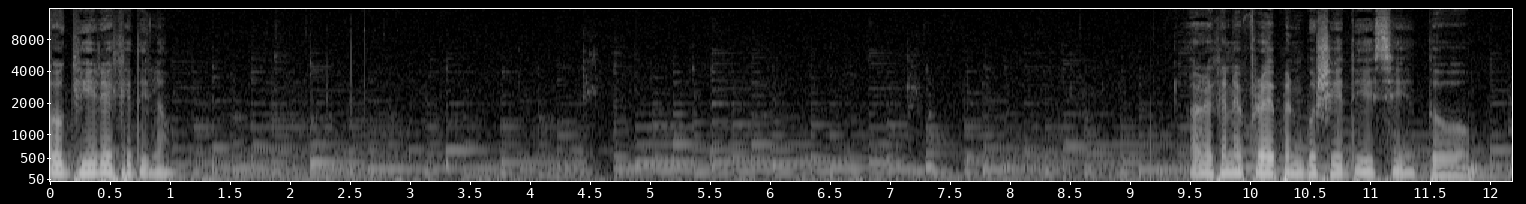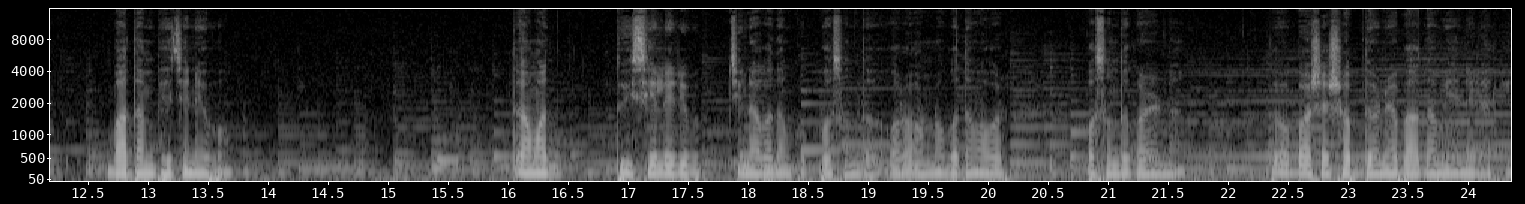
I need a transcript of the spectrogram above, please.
তো ঘি রেখে দিলাম। আর এখানে ফ্রাই প্যান বসিয়ে দিয়েছি, তো বাদাম ভেজে নেব। তো আমার দুই ছেলেরই বাদাম খুব পছন্দ ওর অন্য বাদাম আবার পছন্দ করে না। তো বাসায় সব ধরনের বাদামই এনে রাখি,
